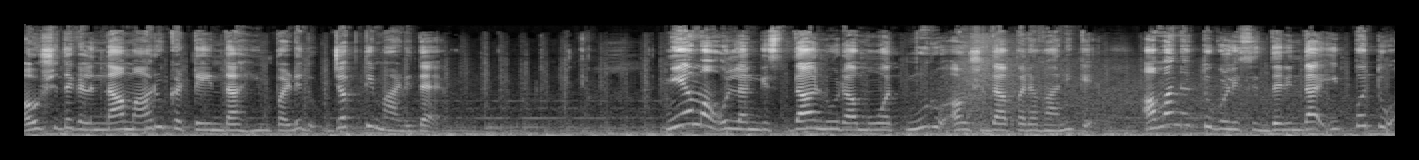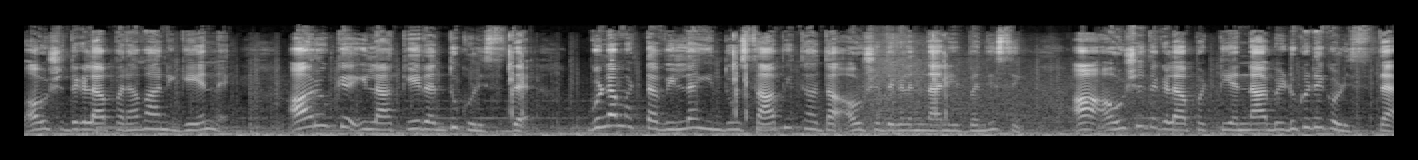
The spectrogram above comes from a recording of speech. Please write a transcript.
ಔಷಧಗಳನ್ನು ಮಾರುಕಟ್ಟೆಯಿಂದ ಹಿಂಪಡೆದು ಜಪ್ತಿ ಮಾಡಿದೆ. ನಿಯಮ ಉಲ್ಲಂಘಿಸಿದ ನೂರ ಮೂವತ್ಮೂರು ಔಷಧ ಪರವಾನಿಗೆ ಅಮಾನತುಗೊಳಿಸಿದ್ದರಿಂದ ಇಪ್ಪತ್ತು ಔಷಧಗಳ ಪರವಾನಿಗೆಯನ್ನೇ ಆರೋಗ್ಯ ಇಲಾಖೆ ರದ್ದುಗೊಳಿಸಿದೆ. ಗುಣಮಟ್ಟವಿಲ್ಲ ಎಂದು ಸಾಬೀತಾದ ಔಷಧಗಳನ್ನು ನಿರ್ಬಂಧಿಸಿ ಆ ಔಷಧಗಳ ಪಟ್ಟಿಯನ್ನ ಬಿಡುಗಡೆಗೊಳಿಸಿದೆ.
